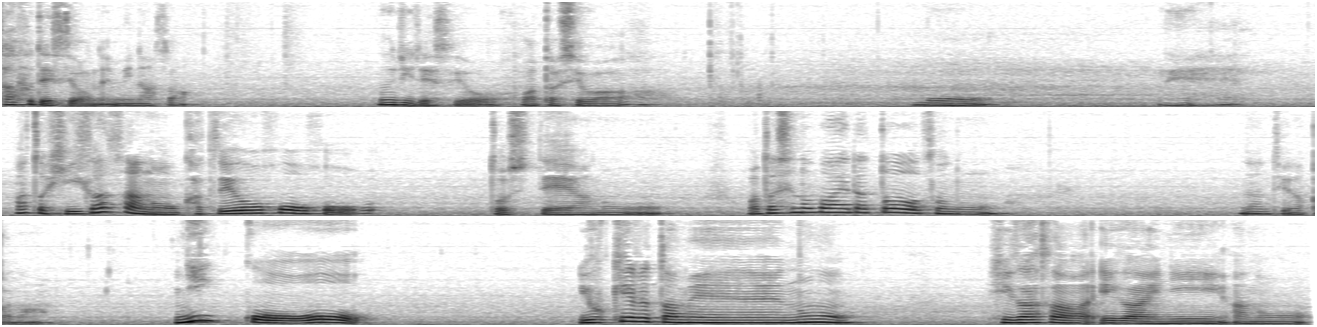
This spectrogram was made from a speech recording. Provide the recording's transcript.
タフですよね皆さん。無理ですよ私は。もうね。あと日傘の活用方法としてあの私の場合だとその何て言うのかな。日光を避けるための日傘以外にあの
